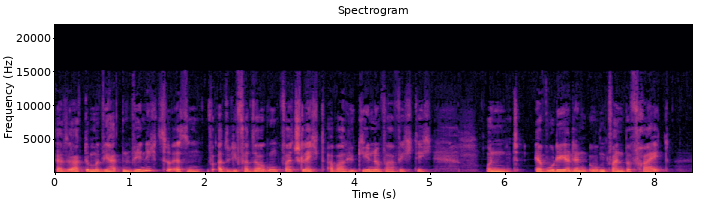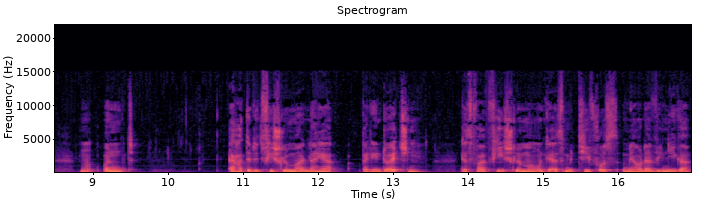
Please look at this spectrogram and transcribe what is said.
er sagt immer, wir hatten wenig zu essen. Also die Versorgung war schlecht, aber Hygiene war wichtig. Und er wurde ja dann irgendwann befreit ne? und er hatte das viel schlimmer nachher bei den Deutschen, das war viel schlimmer. Und er ist mit Typhus mehr oder weniger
